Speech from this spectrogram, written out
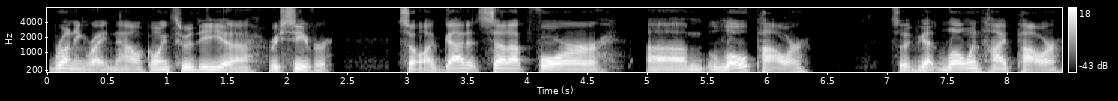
running right now, going through the uh, receiver. So I've got it set up for um, low power. So we've got low and high power.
